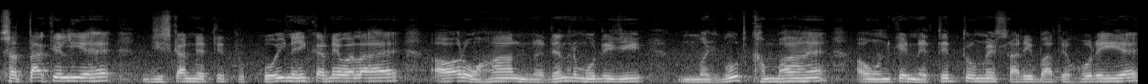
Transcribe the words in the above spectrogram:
सत्ता के लिए है, जिसका नेतृत्व कोई नहीं करने वाला है, और वहाँ नरेंद्र मोदी जी मज़बूत खंभा हैं, और उनके नेतृत्व में सारी बातें हो रही है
